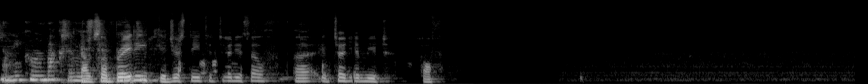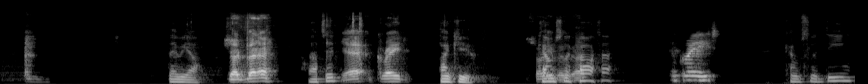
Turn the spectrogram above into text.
Now you come back to Mr. Councillor Brady, you just need to turn yourself, uh, turn your mute off. There we are. Is that better? That's it. Yeah, agreed. Thank you. Sorry Councillor Carter. Agreed. Councillor Dean.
